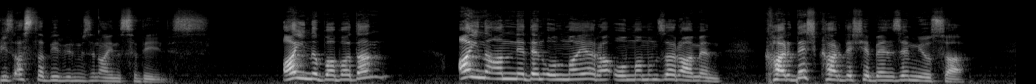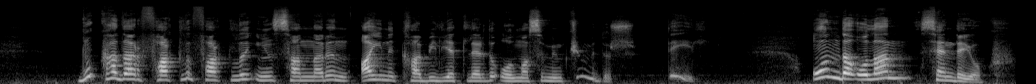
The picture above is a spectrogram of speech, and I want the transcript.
Biz asla birbirimizin aynısı değiliz. Aynı babadan aynı anneden olmaya olmamamıza rağmen kardeş kardeşe benzemiyorsa bu kadar farklı farklı insanların aynı kabiliyetlerde olması mümkün müdür? Değil. Onda olan sende yok.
